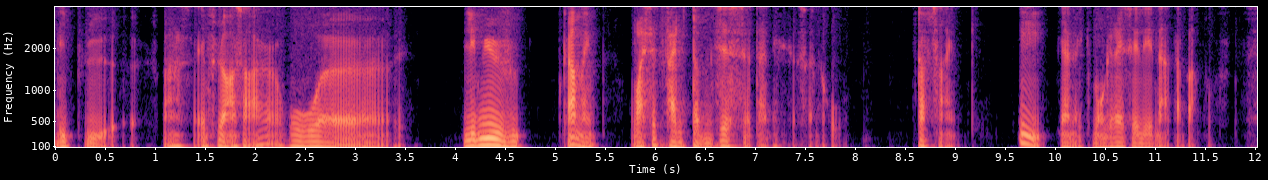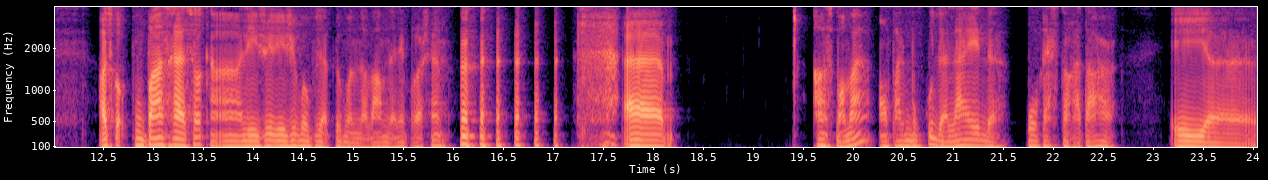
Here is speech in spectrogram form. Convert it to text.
les plus, euh, je pense, influenceurs ou les mieux vus, quand même. On va essayer de faire le top 10 cette année, ça serait drôle. Top 5. Il y en a qui vont graisser les dents à partout. En tout cas, vous penserez à ça quand Léger Léger va vous appeler au mois de novembre l'année prochaine. Euh, en ce moment, on parle beaucoup de l'aide aux restaurateurs. Et il euh, ne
